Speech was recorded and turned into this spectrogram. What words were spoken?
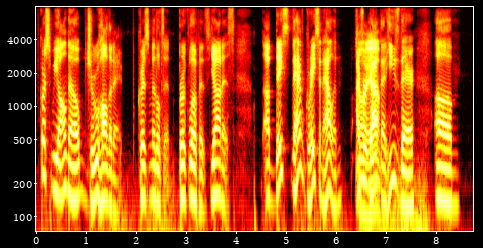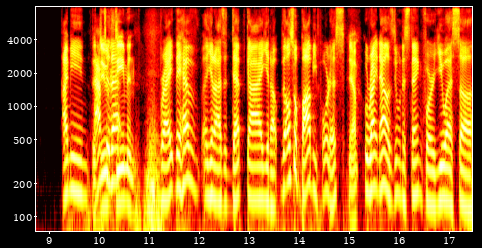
Of course, we all know Jrue Holiday, Khris Middleton, Brook Lopez, Giannis. Uh, they they have Grayson Allen. I Oh, forgot yeah. that he's there. Um, I mean, The after Duke that, Demon. right? They have uh, you know as a depth guy, you know, also Bobby Portis, Yep. who right now is doing his thing for U.S. Uh,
